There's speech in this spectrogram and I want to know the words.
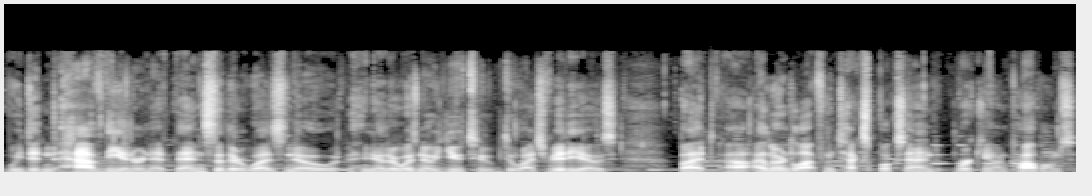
We didn't have the internet then, so there was no, you know, there was no YouTube to watch videos. But uh, I learned a lot from textbooks and working on problems.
